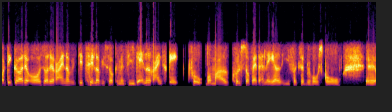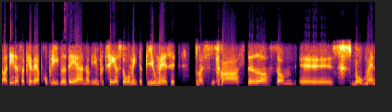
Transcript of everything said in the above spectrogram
og det gør det også, og det regner det tæller vi så, kan man sige, et andet regnskab på, hvor meget kulstof er der lagret i for eksempel vores skove. Øh, og det, der så kan være problemet, det er, når vi importerer store mængder biomasse fra, fra steder, som, øh, hvor man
